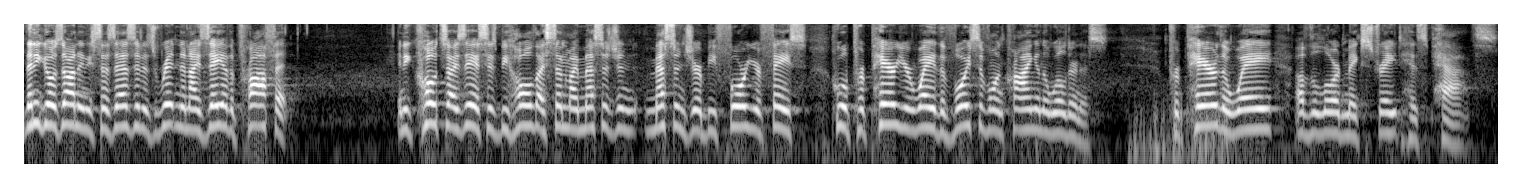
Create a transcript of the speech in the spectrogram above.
Then he goes on and he says, As it is written in Isaiah the prophet, and he quotes Isaiah, says, Behold, I send my messenger before your face who will prepare your way, the voice of one crying in the wilderness. Prepare the way of the Lord, make straight his paths.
